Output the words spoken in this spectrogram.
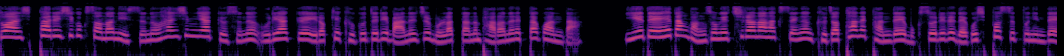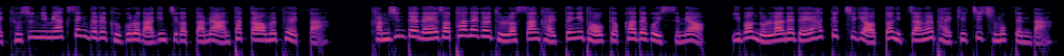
또한 18일 시국선언이 있은 후 한 심리학 교수는 우리 학교에 이렇게 극우들이 많을 줄 몰랐다는 발언을 했다고 한다. 이에 대해 해당 방송에 출연한 학생은 그저 탄핵 반대의 목소리를 내고 싶었을 뿐인데 교수님이 학생들을 극우로 낙인 찍었다며 안타까움을 표했다. 감신대 내에서 탄핵을 둘러싼 갈등이 더욱 격화되고 있으며 이번 논란에 대해 학교 측이 어떤 입장을 밝힐지 주목된다.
